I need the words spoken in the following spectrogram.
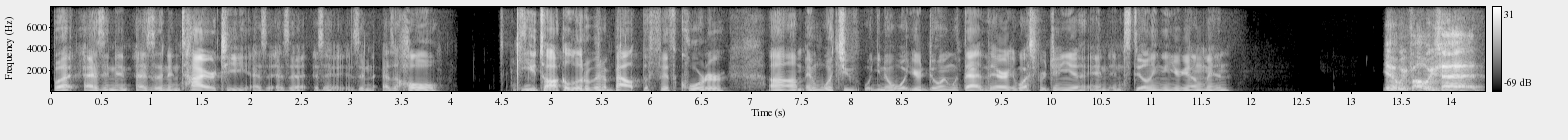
but as an as an entirety, as as a as a as, an, as a whole. Can you talk a little bit about the fifth quarter um, and what you you know what you're doing with that there at West Virginia and instilling in your young men? Yeah, we've always had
